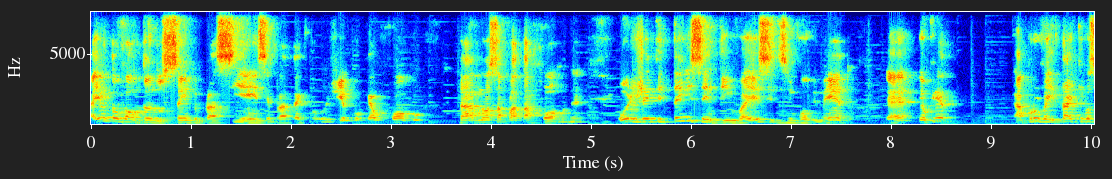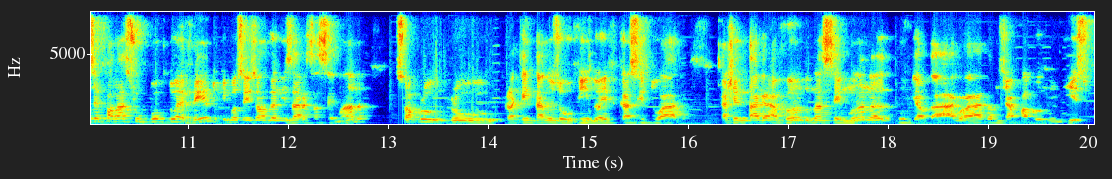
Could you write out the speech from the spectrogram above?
aí eu estou voltando sempre para a ciência, para a tecnologia, porque é o foco da nossa plataforma, né? Hoje a gente tem incentivo a esse desenvolvimento. É, eu queria aproveitar que você falasse um pouco do evento que vocês organizaram essa semana, só para quem está nos ouvindo aí ficar situado. A gente está gravando na Semana Mundial da Água, a Adam já falou no início,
